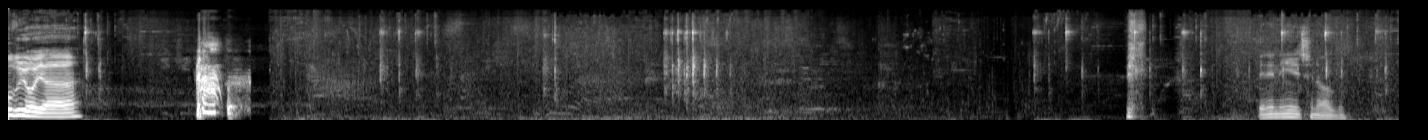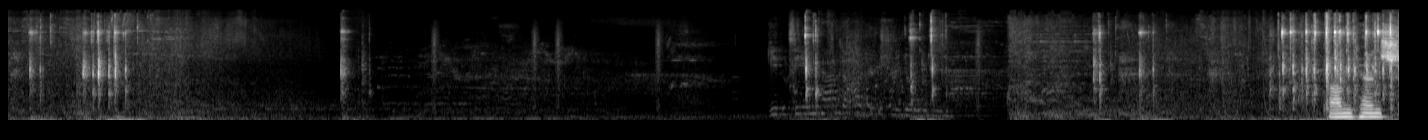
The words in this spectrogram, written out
Oluyor ya? Beni niye için aldın? Tam genç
